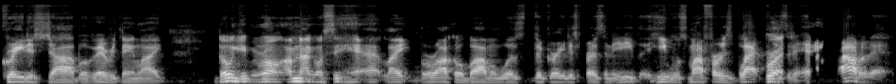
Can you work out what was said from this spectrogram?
greatest job of everything. Like, don't get me wrong, I'm not going to sit here act like Barack Obama was the greatest president either. He was my first black Right. president, and I'm proud of that.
